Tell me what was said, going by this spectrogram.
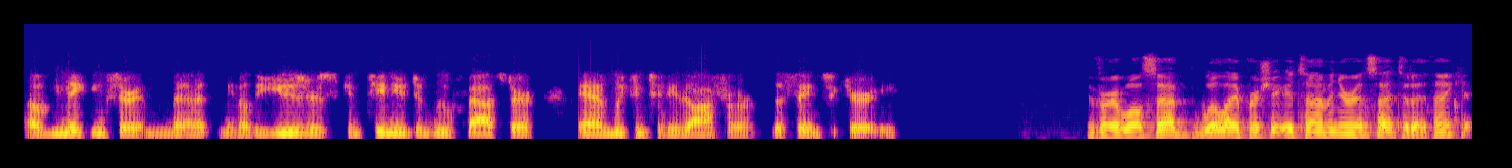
of making certain that you know the users continue to move faster and we continue to offer the same security. Very well said. Will, I appreciate your time and your insight today. Thank you.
